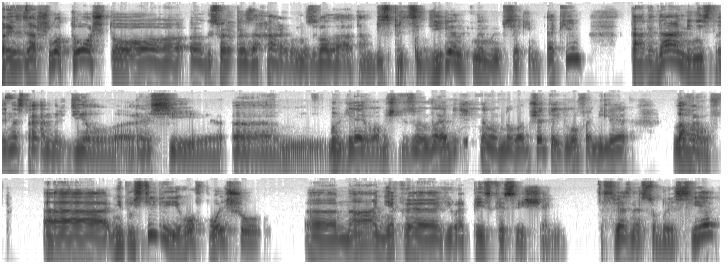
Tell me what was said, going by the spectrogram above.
произошло то, что э, госпожа Захарова назвала там беспрецедентным и всяким таким, когда министр иностранных дел России, э, ну, я его обычно называю Воробьевым, но вообще-то его фамилия Лавров, э, не пустили его в Польшу э, на некое европейское совещание, связанное с ОБСЕ,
